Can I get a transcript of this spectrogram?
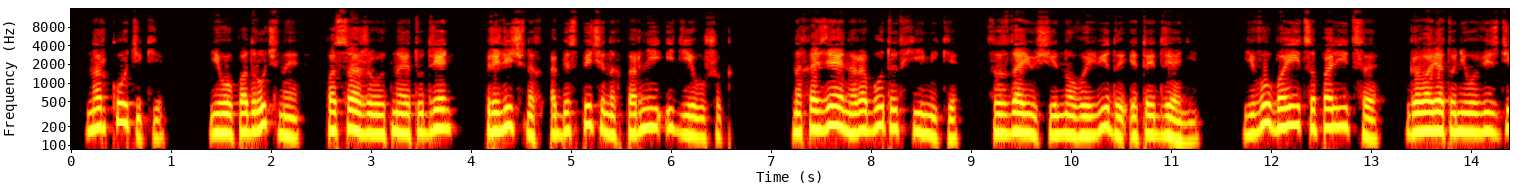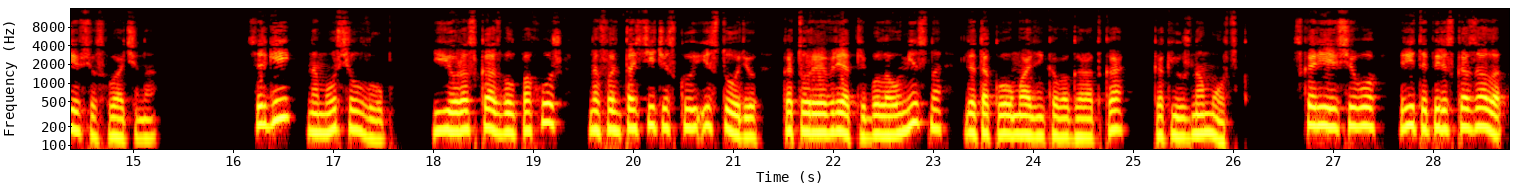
– наркотики. Его подручные посаживают на эту дрянь приличных, обеспеченных парней и девушек. На хозяина работают химики, создающие новые виды этой дряни. Его боится полиция, говорят, у него везде все схвачено. Сергей наморщил лоб. Ее рассказ был похож на фантастическую историю, которая вряд ли была уместна для такого маленького городка, как Южноморск. Скорее всего, Рита пересказала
